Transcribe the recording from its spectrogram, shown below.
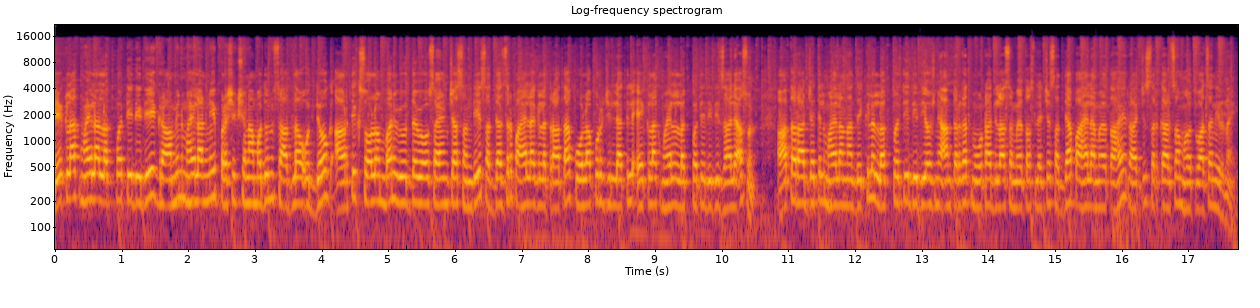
एक लाख महिला लखपती दिदी ग्रामीण महिलांनी प्रशिक्षणामधून साधला उद्योग. आर्थिक स्वावलंबन विविध व्यवसायांच्या संधी सध्या जर पाहायला गेलं तर आता कोल्हापूर जिल्ह्यातील एक लाख महिला लखपती दिदी झाल्या असून आता राज्यातील महिलांना देखील लखपती दिदी योजनेअंतर्गत मोठा दिलासा मिळत असल्याचे सध्या पाहायला मिळत आहे. राज्य सरकारचा महत्त्वाचा निर्णय.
